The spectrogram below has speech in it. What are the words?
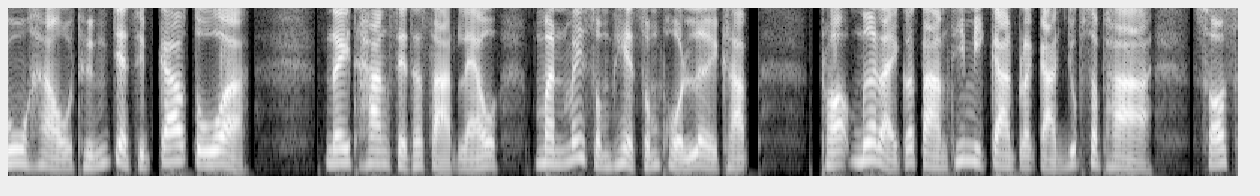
งูเห่าถึง 79 ตัว ในทางเศรษฐศาสตร์แล้ว มันไม่สมเหตุสมผลเลยครับ เพราะเมื่อไหร่ก็ตามที่มีการประกาศยุบสภา สส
